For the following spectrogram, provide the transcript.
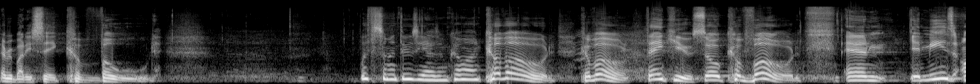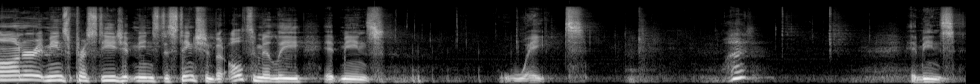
Everybody say kavod with some enthusiasm. Come on. Kavod. Kavod. Thank you. So, kavod. And it means honor, it means prestige, it means distinction, but ultimately it means weight. What? It means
